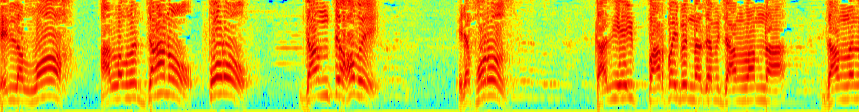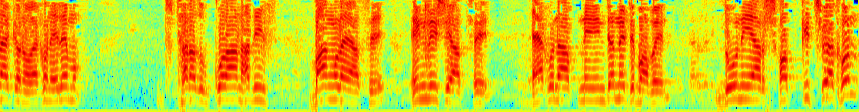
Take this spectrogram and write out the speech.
ইল্লাল্লাহ। আল্লাহ বলেন, জানো, পড়ো, জানতে হবে। এটা ফরজ। কাজে এই পার পাইবেন না যে আমি জানলাম না। জানলেন না কেন? এখন এলেম ছাড়া তো কোরআন, হাদিস বাংলায় আছে, ইংলিশে আছে, এখন আপনি ইন্টারনেটে পাবেন। দুনিয়ার সবকিছু এখন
